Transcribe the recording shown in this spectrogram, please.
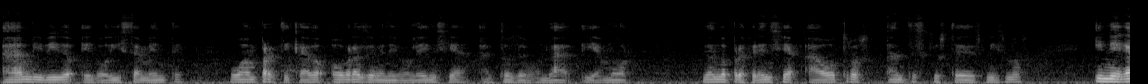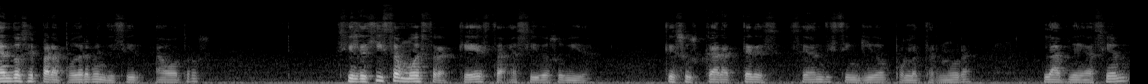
han vivido egoístamente o han practicado obras de benevolencia, actos de bondad y amor, dando preferencia a otros antes que ustedes mismos y negándose para poder bendecir a otros? Si el registro muestra que esta ha sido su vida, que sus caracteres se han distinguido por la ternura, la abnegación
